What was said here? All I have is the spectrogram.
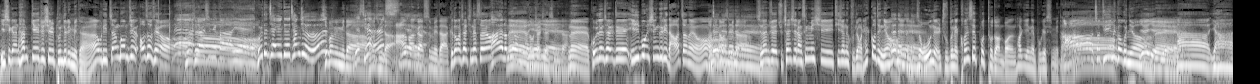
이 시간 함께 해주실 분들입니다. 우리 짱범즈 어서오세요. 네, 안녕하십니까. 예, 골든차일드 장준. 지범입니다. Yes, yes. 반갑습니다. 아, 예. 반갑습니다. 그동안 잘 지냈어요? 아, 그럼요, 네, 그럼요. 너무 예, 잘 예. 지냈습니다. 네, 골든차일드의 일본 싱글이 나왔잖아요. 맞아요, 네네네네. 나왔습니다. 지난주에 주찬 씨랑 승민 씨 티저는 구경을 했거든요. 네네네네. 그래서 오늘 두 분의 concept photo도 한번 확인해 보겠습니다. 아, 저 뒤에 있는 거군요. 예, 예, 예. 네. 아, 야,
